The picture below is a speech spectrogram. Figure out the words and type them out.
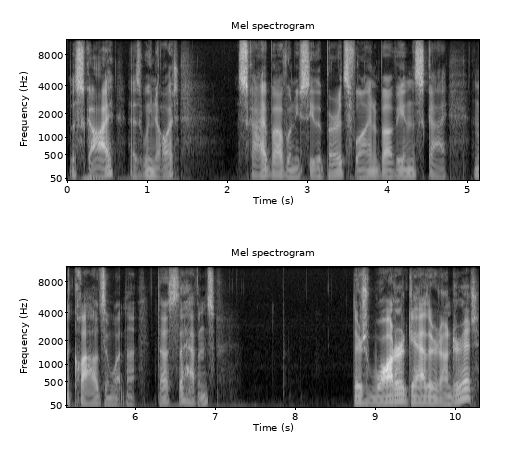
the sky as we know it, the sky above when you see the birds flying above you in the sky and the clouds and whatnot. That's the heavens. There's water gathered under it,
